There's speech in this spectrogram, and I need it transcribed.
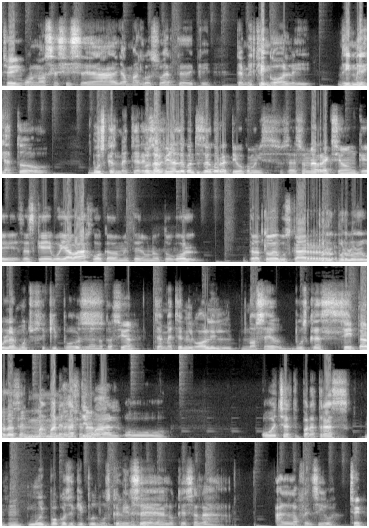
Sí. O no sé si sea llamarlo suerte de que te meten gol y de inmediato buscas meter el Pues al final de cuentas es algo reactivo, como dices. O sea, es una reacción que, ¿sabes qué? Voy abajo, acabo de meter un autogol. Trato de buscar Por, por lo regular muchos equipos la anotación. te meten el gol y no sé, buscas Sí, tardas en ma- en manejarte reaccionar. igual o, o echarte para atrás. Muy pocos equipos buscan irse a lo que es a la, a la ofensiva. Sí,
